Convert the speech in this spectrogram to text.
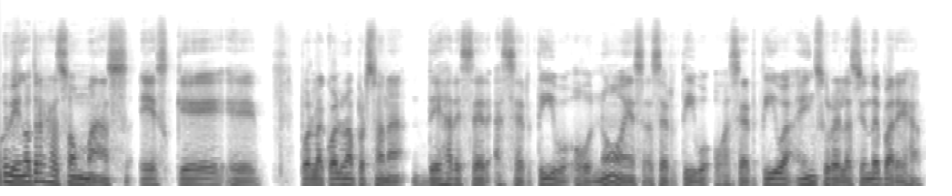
Muy bien, otra razón más es que eh, por la cual una persona deja de ser asertivo o no es asertivo o asertiva en su relación de pareja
